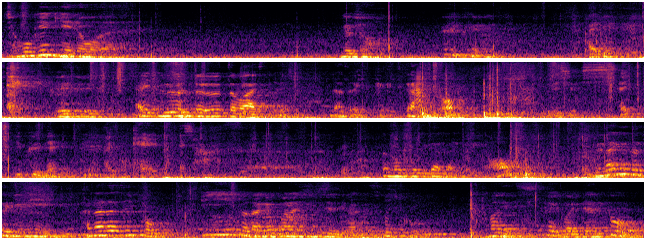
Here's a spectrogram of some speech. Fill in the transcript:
ちゃんこ元気いいな、おい。よいしょ。はい。はい、ぐーっと回してね。ラスト一回。よしよし。はい、ゆっくりね。はい、オッケー。よいしょ。残りがないといいよ。で投げた時に必ず一歩ピーンと投げっぱなしにしてるから少しこう曲げてしっかりこ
